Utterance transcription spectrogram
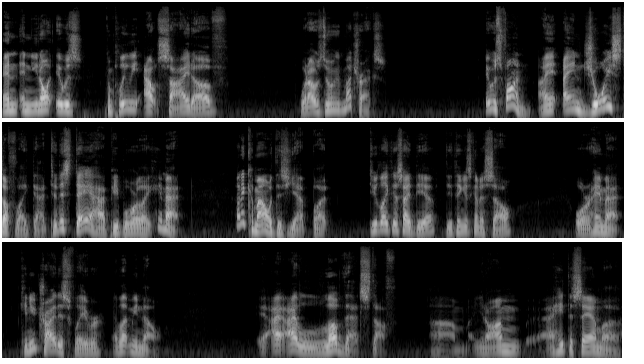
And and you know what? It was completely outside of what I was doing with Met-Rx. It was fun. I, I enjoy stuff like that. To this day, I have people who are like, hey, Matt, I didn't come out with this yet, but do you like this idea? Do you think it's going to sell? Or, hey, Matt, can you try this flavor and let me know? I, I love that stuff. Um, you know, I'm I hate to say I'm a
